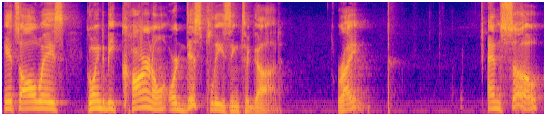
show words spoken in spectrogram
it's always going to be carnal or displeasing to God, right? And so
